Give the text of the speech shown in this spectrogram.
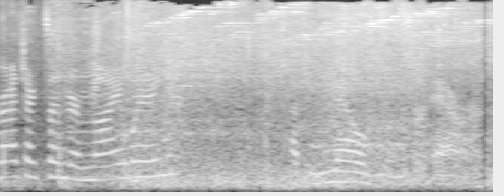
projects under my wing have no room for error.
